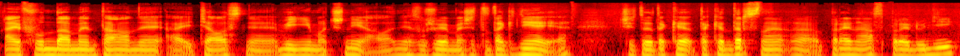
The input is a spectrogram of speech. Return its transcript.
aj fundamentálne, aj telesne výnimočný, ale nezúžujeme, že to tak nie je. Čiže to je také, také drsné eh, pre nás, pre ľudí.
